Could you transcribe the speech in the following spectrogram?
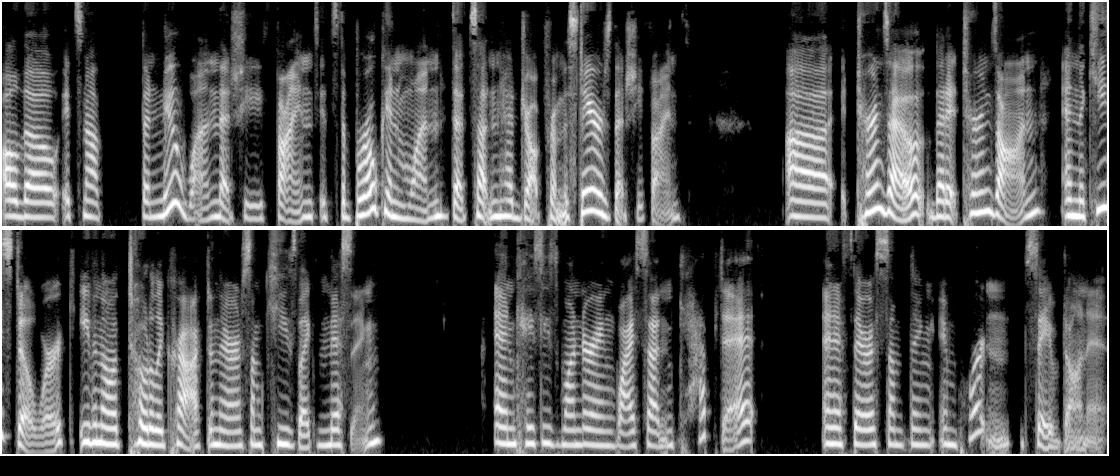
Although it's not the new one that she finds, it's the broken one that Sutton had dropped from the stairs that she finds. Uh, it turns out that it turns on and the keys still work, even though it's totally cracked and there are some keys like missing. And Casey's wondering why Sutton kept it and if there is something important saved on it.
